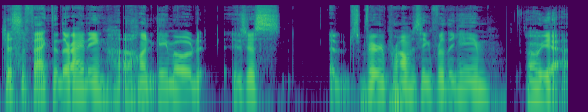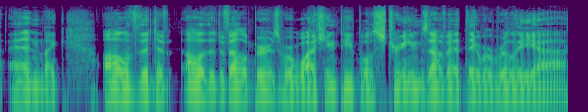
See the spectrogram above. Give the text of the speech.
Just the fact that they're adding a hunt game mode is just it's very promising for the game. Oh yeah, and like all of the de- all of the developers were watching people's streams of it. They were really uh,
